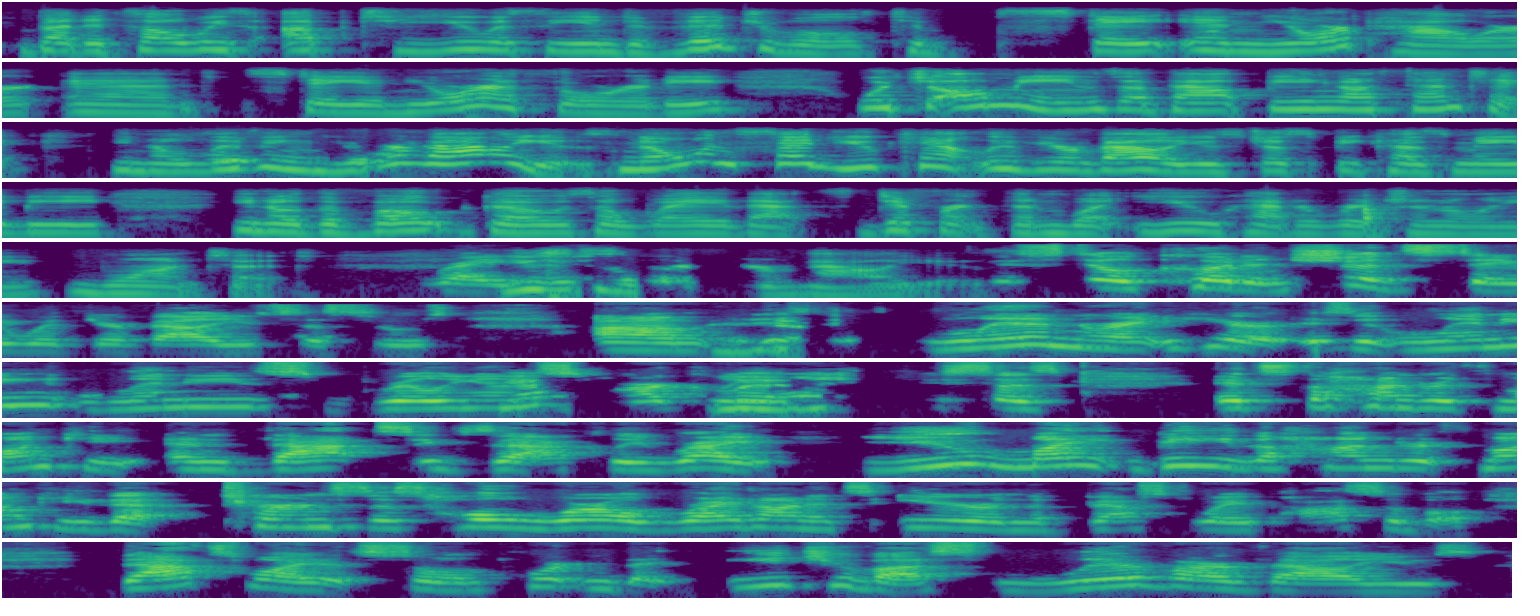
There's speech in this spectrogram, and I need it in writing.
but it's always up to you as the individual to stay in your power and stay in your authority which all means about being authentic you know living your values. No one said you can't live your values just because maybe you know the vote goes away that's different than what you had originally wanted. Right. You, still your values. You still could and should stay with your value systems. Um is it lynn right here? Is it linny? Linny's brilliant yeah. sparkling she says it's the hundredth monkey and that's exactly right. You might be the hundredth monkey that turns this whole world right on its ear in the best way possible. That's why it's so important that each of us live our values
